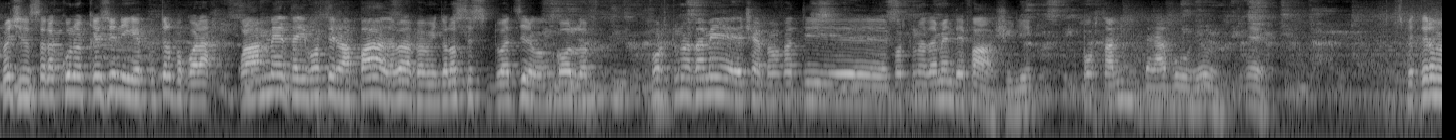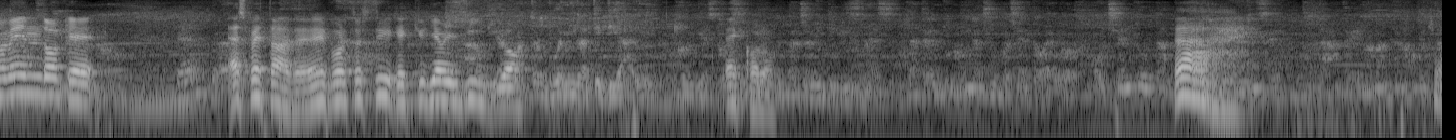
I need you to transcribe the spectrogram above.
Poi ci sono state alcune occasioni che purtroppo quella, quella merda di portiere la parata, poi abbiamo vinto lo stesso 2-0 con gol. Fortunatamente, cioè abbiamo fatti eh, fortunatamente facili. Porta libera poi. oh. Eh. Aspetterò un momento che Aspettate, eh, porto sti che chiudiamo il video. Eccolo. Ah. Cioè,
